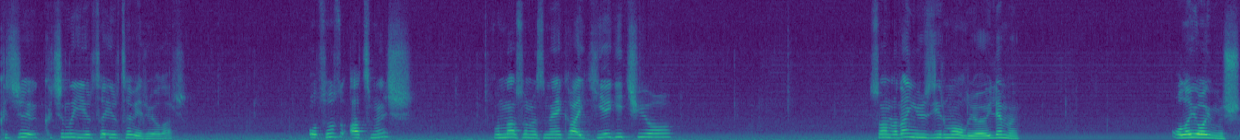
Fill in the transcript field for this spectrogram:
kıçı kıçılı yırta yırta veriyorlar. 30 60 Bundan sonrası MK2'ye geçiyor. Sonradan 120 oluyor öyle mi? Olay oymuş.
